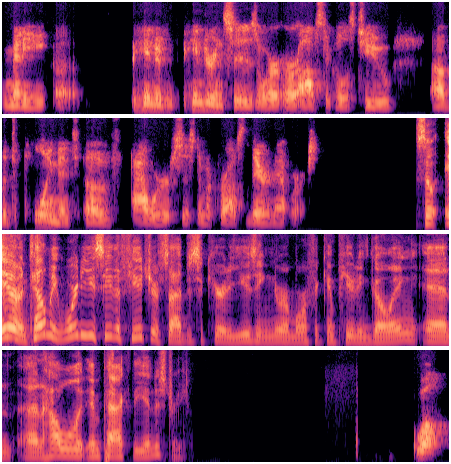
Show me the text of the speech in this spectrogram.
many hindrances or, or obstacles to uh, the deployment of our system across their networks. So, Aaron, tell me, where do you see the future of cybersecurity using neuromorphic computing going, and and how will it impact the industry? Well,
